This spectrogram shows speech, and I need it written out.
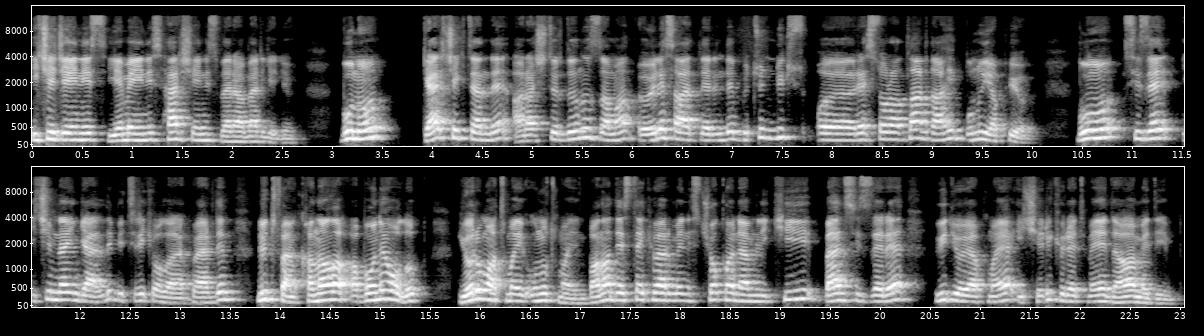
İçeceğiniz, yemeğiniz, her şeyiniz beraber geliyor. Bunu gerçekten de araştırdığınız zaman öğle saatlerinde bütün lüks e, restoranlar dahi bunu yapıyor. Bunu size içimden geldi bir trik olarak verdim. Lütfen kanala abone olup yorum atmayı unutmayın. Bana destek vermeniz çok önemli ki ben sizlere video yapmaya, içerik üretmeye devam edeyim.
